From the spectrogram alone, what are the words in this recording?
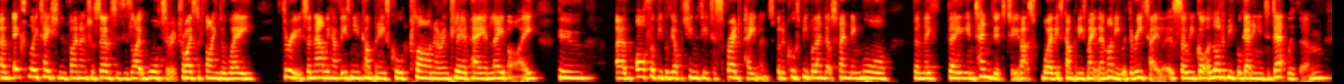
um, exploitation in financial services is like water; it tries to find a way through. So now we have these new companies called Klarna and ClearPay and Laybuy who um, offer people the opportunity to spread payments, but of course, people end up spending more than they they intended to. That's where these companies make their money with the retailers. So we've got a lot of people getting into debt with them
